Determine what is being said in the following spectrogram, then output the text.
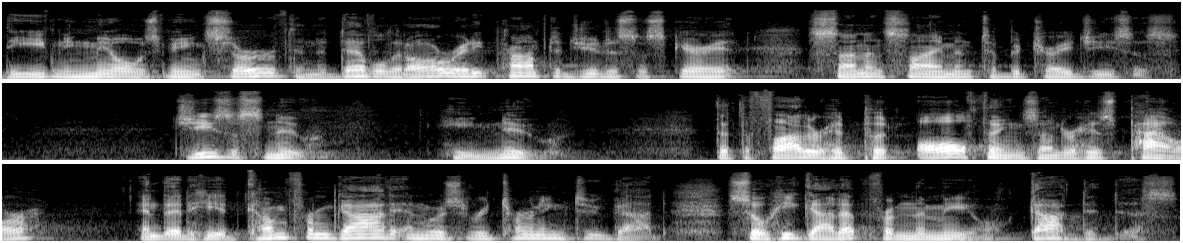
The evening meal was being served, and the devil had already prompted Judas Iscariot, son of Simon, to betray Jesus. Jesus knew, he knew, that the Father had put all things under his power and that he had come from God and was returning to God. So he got up from the meal. God did this.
